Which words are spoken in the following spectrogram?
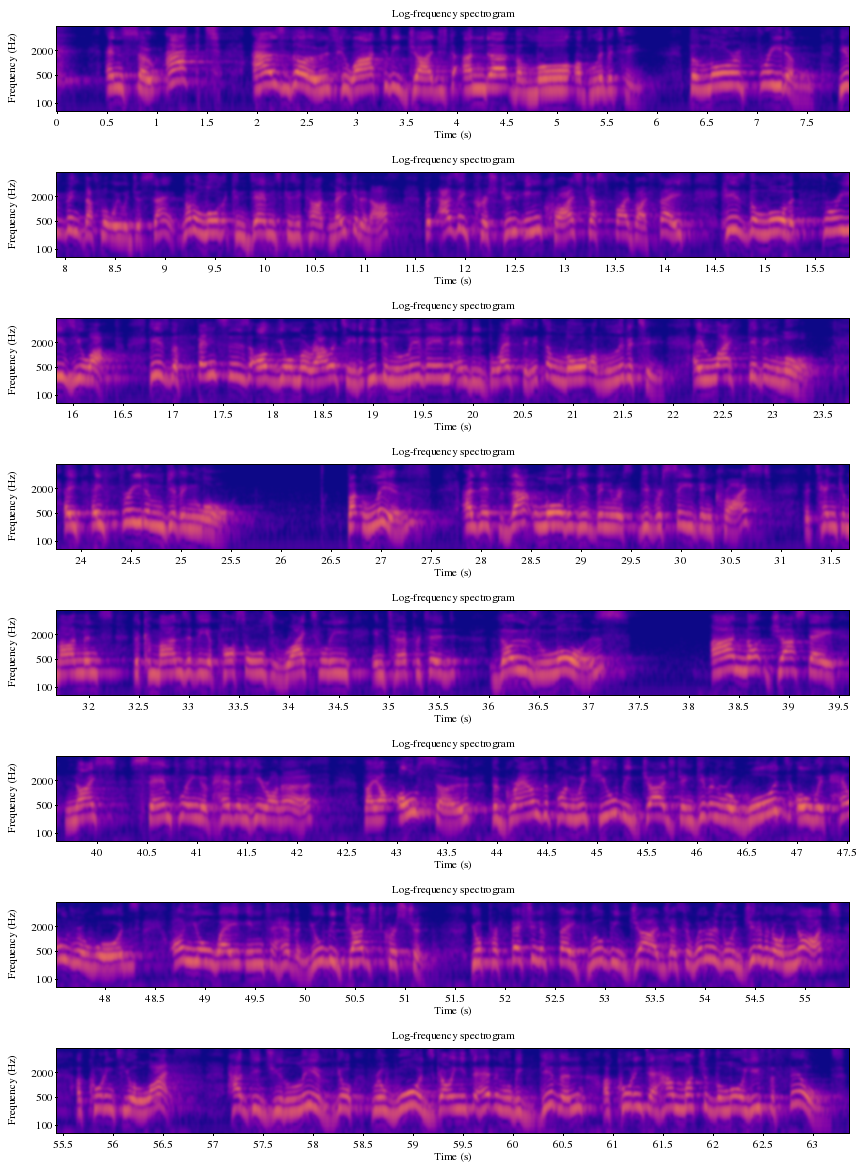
and so act as those who are to be judged under the law of liberty. The law of freedom. You've been, that's what we were just saying. Not a law that condemns because you can't make it enough, but as a Christian in Christ, justified by faith, here's the law that frees you up. Here's the fences of your morality that you can live in and be blessed in. It's a law of liberty, a life giving law a, a freedom giving law. But live as if that law that you've, been, you've received in Christ, the Ten Commandments, the commands of the apostles, rightly interpreted, those laws are not just a nice sampling of heaven here on earth. They are also the grounds upon which you'll be judged and given rewards or withheld rewards on your way into heaven. You'll be judged, Christian. Your profession of faith will be judged as to whether it's legitimate or not according to your life. How did you live? Your rewards going into heaven will be given according to how much of the law you fulfilled.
